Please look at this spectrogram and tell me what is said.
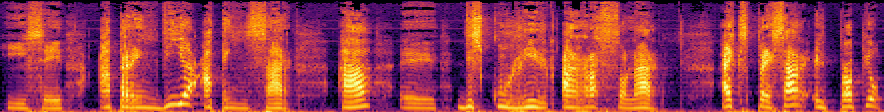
y se aprendía a pensar, a eh, discurrir, a razonar, a expresar el propio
